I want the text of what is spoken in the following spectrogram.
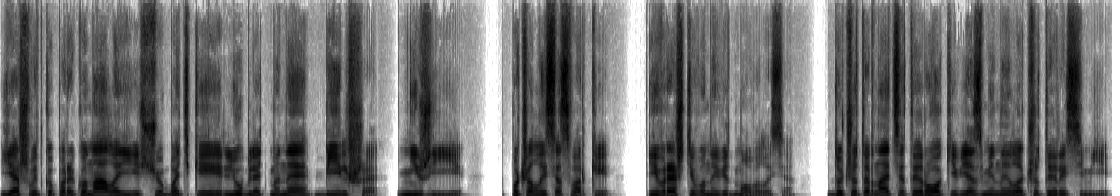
Я швидко переконала її, що батьки люблять мене більше, ніж її. Почалися сварки, і врешті вони відмовилися. До 14 років я змінила чотири сім'ї.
